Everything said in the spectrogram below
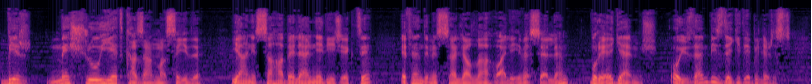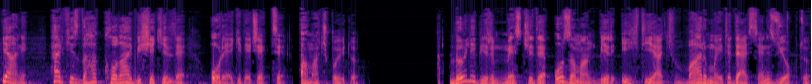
bir meşruiyet kazanmasıydı. Yani sahabeler ne diyecekti? Efendimiz sallallahu aleyhi ve sellem buraya gelmiş. O yüzden biz de gidebiliriz. Yani herkes daha kolay bir şekilde oraya gidecekti. Amaç buydu. Böyle bir mescide o zaman bir ihtiyaç var mıydı derseniz yoktu.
